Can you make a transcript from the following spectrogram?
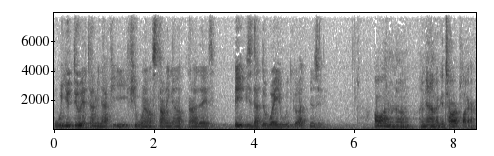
Would you do it? I mean, if you, if you were starting out nowadays, is that the way you would go at music? Oh, I don't know. I mean, I'm a guitar player.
